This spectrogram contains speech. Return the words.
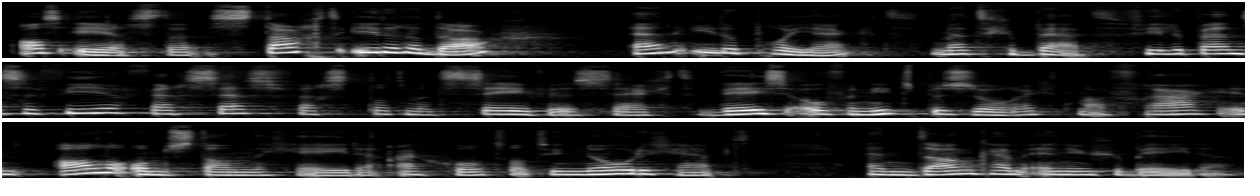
Als eerste, start iedere dag en ieder project met gebed. Filippenzen 4, vers 6 vers tot en met 7 zegt: Wees over niets bezorgd, maar vraag in alle omstandigheden aan God wat u nodig hebt en dank Hem in uw gebeden.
